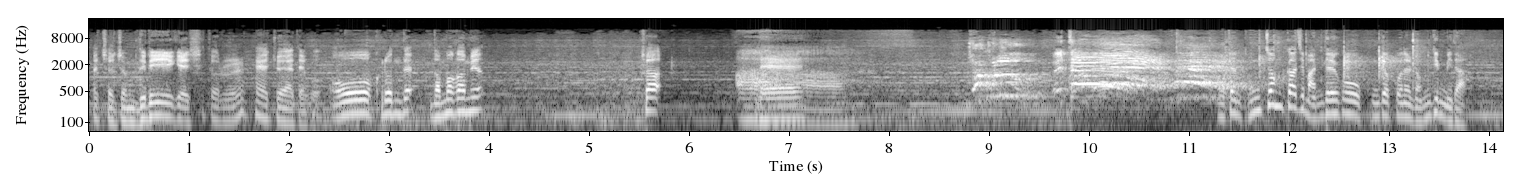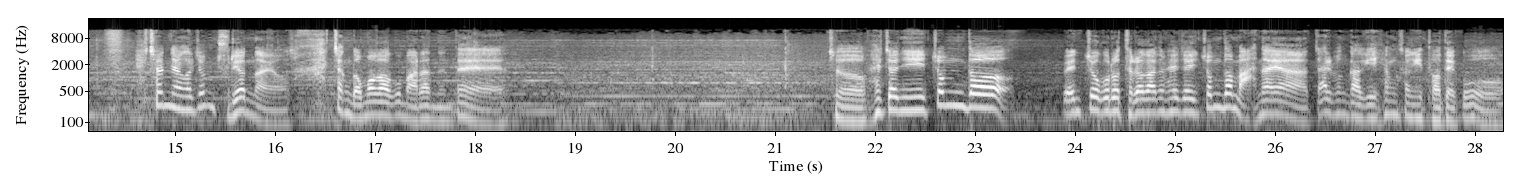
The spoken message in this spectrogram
그렇죠. 좀 느리게 시도를 해줘야 되고. 오, 그런데 넘어가면, 자, 아, 네. 일단 동점까지 만들고 공격권을 넘깁니다. 회전량을 좀 줄였나요? 살짝 넘어가고 말았는데 저 회전이 좀 더 왼쪽으로 들어가는 회전이 좀 더 많아야 짧은 각이 형성이 더 되고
